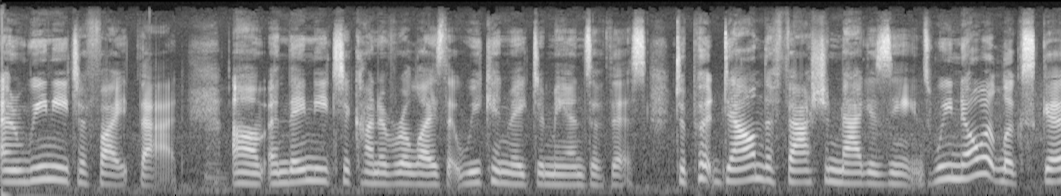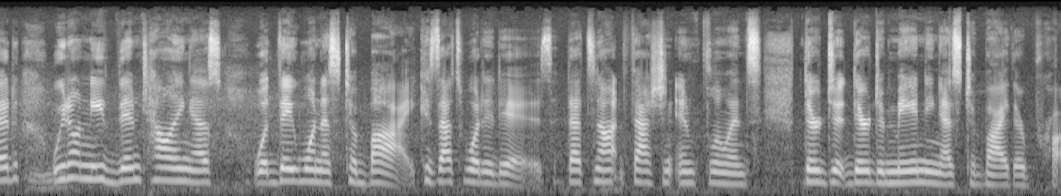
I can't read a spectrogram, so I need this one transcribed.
And we need to fight that. Um, and they need to kind of realize that we can make demands of this. To put down the fashion magazines. We know it looks good. Mm-hmm. We don't need them telling us what they want us to buy because that's what it is. That's not fashion influence. They're, de- they're demanding us to buy their pro-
